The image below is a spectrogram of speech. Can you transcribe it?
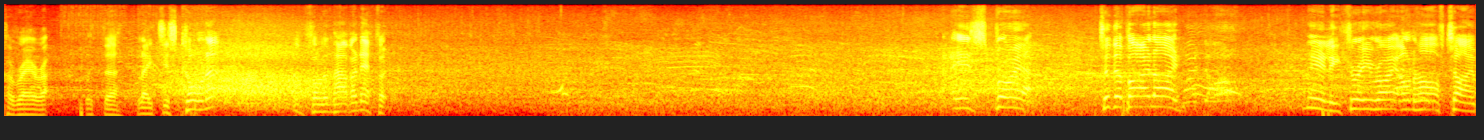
Pereira with the latest corner. And Fulham have an effort. Is Breuer to the byline. Nearly three right on half time.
